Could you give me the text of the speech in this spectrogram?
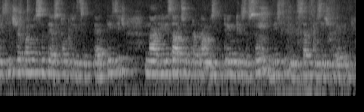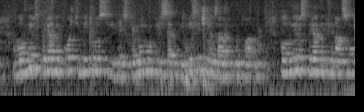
тисяча, ПМСД 135 тисяч, на реалізацію програми з підтримки ЗСУ 250 тисяч гривень. Головний розпорядник коштів відділу освіти спрямовував 52 тисячі на заробітну плату. Головний розпорядник фінансового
